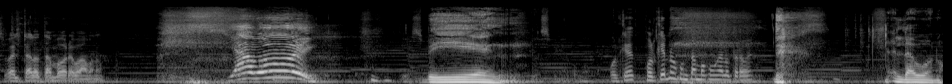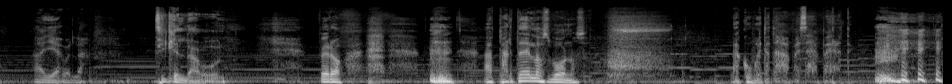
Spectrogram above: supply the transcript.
suelta los tambores, vámonos. ¡Ya voy! Bien. ¿Por qué, ¿Por qué nos juntamos con él otra vez? El de abono. Ah, ya es verdad. Sí que el da bola. Pero, aparte de los bonos, la cubeta estaba pesada, espérate.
